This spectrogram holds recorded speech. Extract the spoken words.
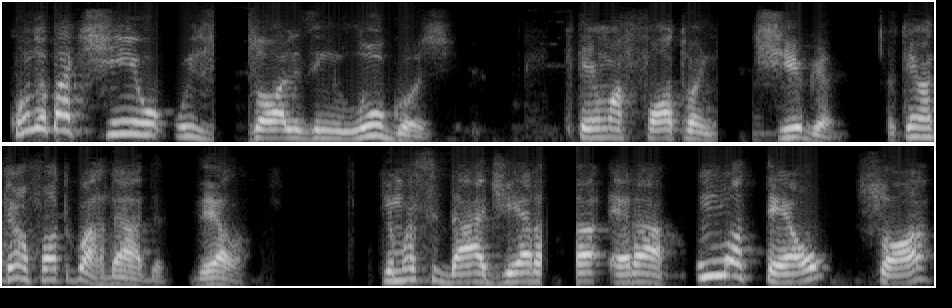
Quando eu bati os olhos em Lugos, que tem uma foto antiga, eu tenho até uma foto guardada dela, que uma cidade era, era um hotel só,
